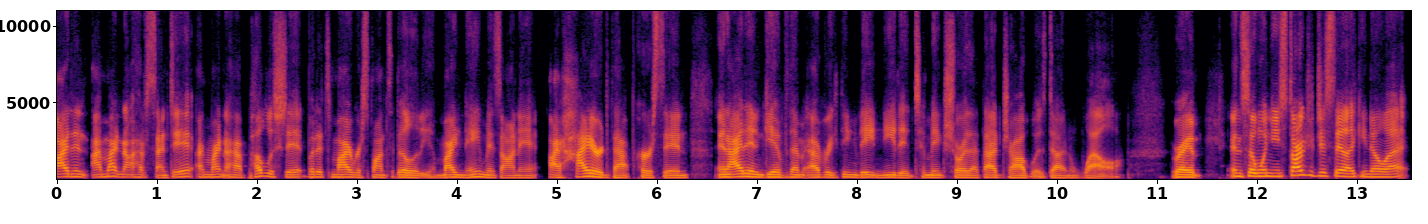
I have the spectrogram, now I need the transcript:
I didn't, I might not have sent it. I might not have published it, but it's my responsibility. My name is on it. I hired that person and I didn't give them everything they needed to make sure that that job was done well. Right. And so when you start to just say, like, you know what,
